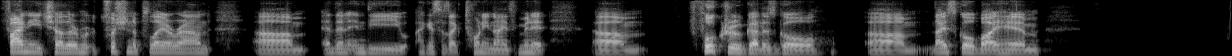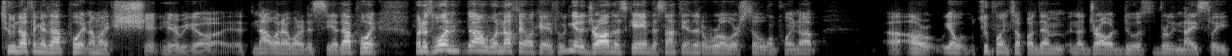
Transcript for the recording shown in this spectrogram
finding each other, switching the play around. Um, and then in the I guess it's like 29th minute, um, got his goal. Um, nice goal by him. Two nothing at that point, and I'm like, shit, here we go. Uh, Not what I wanted to see at that point. When it's one down, one nothing. Okay, if we can get a draw in this game, that's not the end of the world. We're still one point up, uh, or you know, two points up on them, and a draw would do us really nicely.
